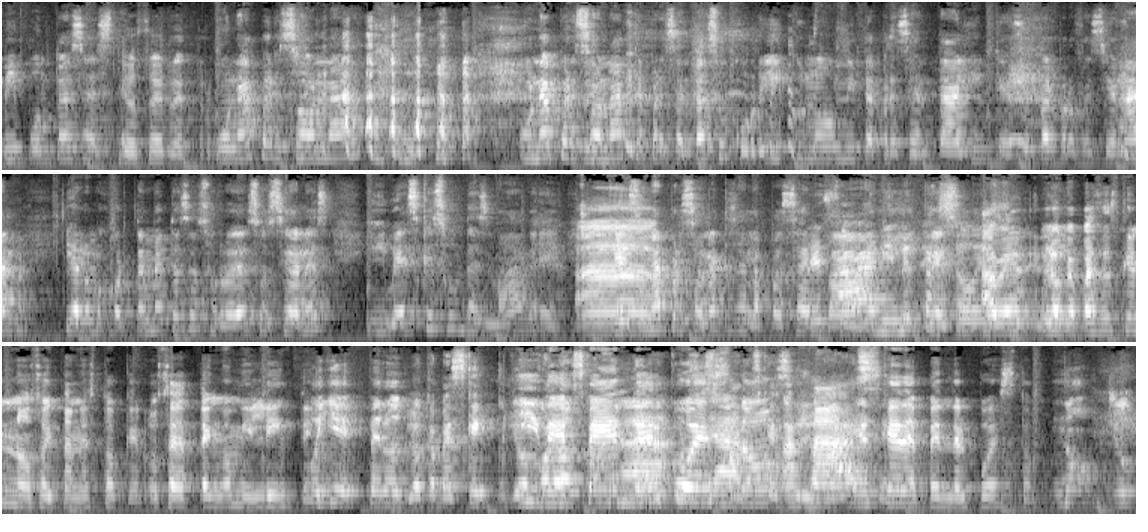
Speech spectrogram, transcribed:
Mi punto es este. yo soy retro. una persona, una persona te presenta su currículum y te presenta a alguien que es súper profesional y a lo mejor te metes a sus redes sociales y ves que es un desmadre, Ah. que es una persona que se la pasa de pan. a mí me pasó A eso, ver, güey. lo que pasa es que no soy tan stalker, o sea, tengo mi LinkedIn. Oye, pero Lo que pasa es que yo y depende del de puesto, que sí ajá, es que depende del puesto. no, yo Es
